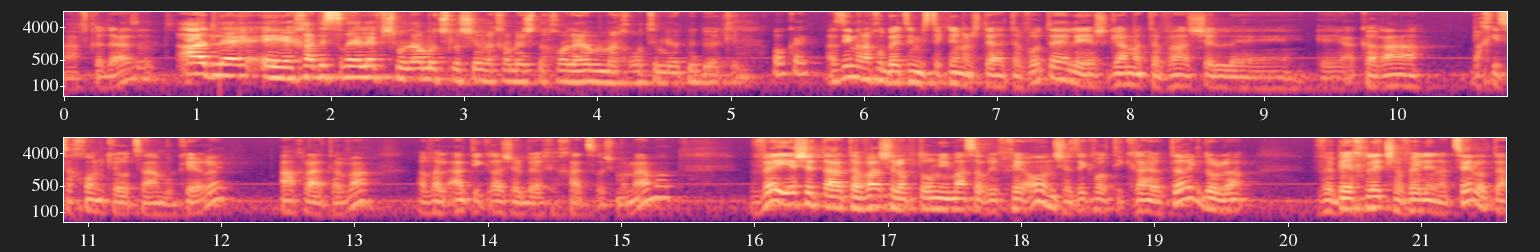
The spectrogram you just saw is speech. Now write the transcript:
ההפקדה הזאת? עד ל-11,835 נכון להיום, אם אנחנו רוצים להיות מדויקים. אוקיי, אז אם אנחנו בעצם מסתכלים על שתי ההטבות האלה, יש גם הטבה של אה, אה, הכרה בחיסכון כהוצאה מוכרת, אחלה הטבה, אבל עד תקרה של בערך 11,800, ויש את ההטבה של הפטור ממס על רווחי הון, שזה כבר תקרה יותר גדולה, ובהחלט שווה לנצל אותה,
